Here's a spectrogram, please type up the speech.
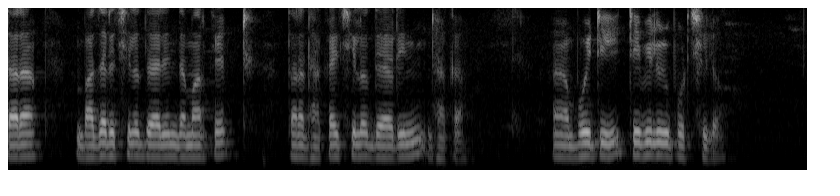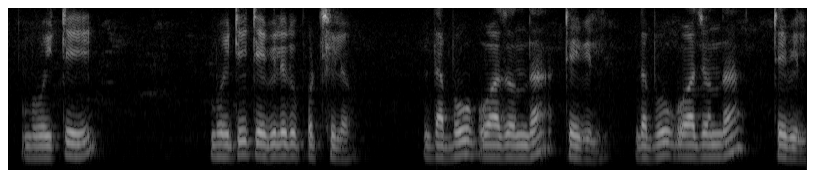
তারা বাজারে ছিল, they are in the market. তারা ঢাকায় ছিল, দে আর ইন ঢাকা। বইটি টেবিলের উপর ছিল। বইটি বইটি টেবিলের উপর ছিল। The book was on the table. The book was on the table.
